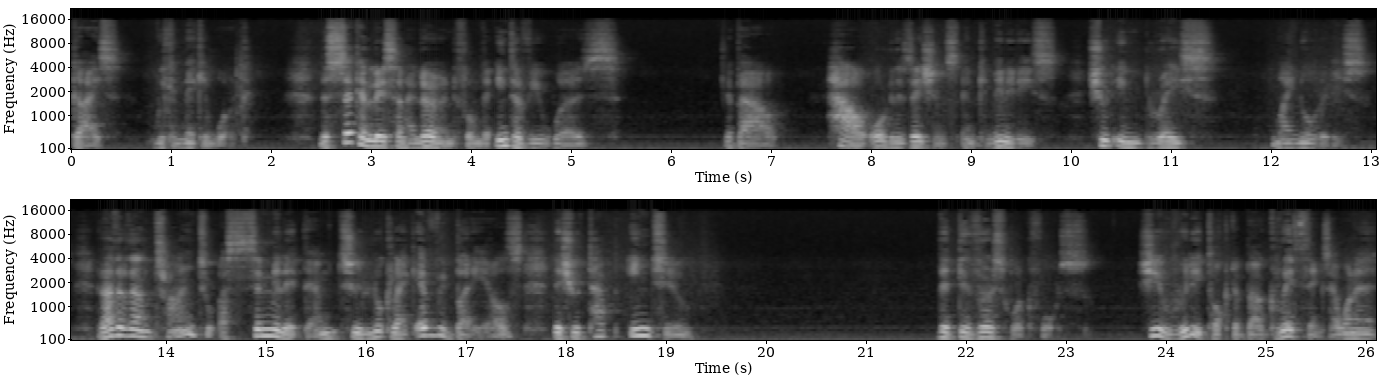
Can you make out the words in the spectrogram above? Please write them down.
Guys, we can make it work. The second lesson I learned from the interview was about how organizations and communities should embrace minorities. Rather than trying to assimilate them to look like everybody else, they should tap into the diverse workforce. She really talked about great things. I want to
